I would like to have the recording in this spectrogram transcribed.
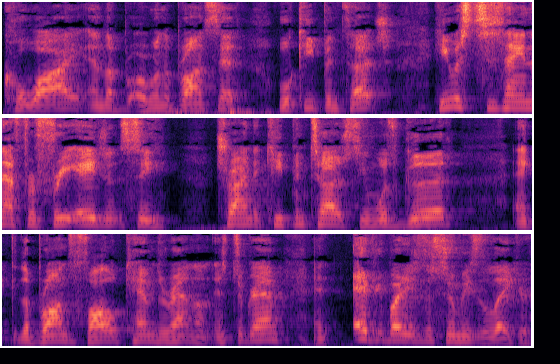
Kawhi and Le- or when LeBron said we'll keep in touch, he was saying that for free agency, trying to keep in touch, see what's good. And LeBron followed Kevin Durant on Instagram, and everybody's assuming he's a Laker.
